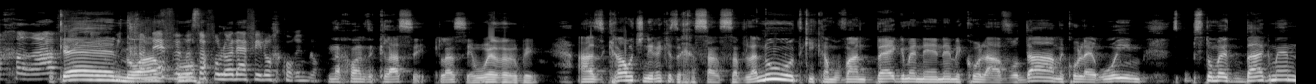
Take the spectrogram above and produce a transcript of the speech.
אחריו. כן מתחנף. ובסוף הוא לא יודע אפילו איך קוראים לו. נכון זה קלאסי קלאסי ווות'רבי אז קראוץ' נראה כזה חסר סבלנות כי כמובן בגמן נהנה מכל העבודה מכל האירועים זאת אומרת בגמן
